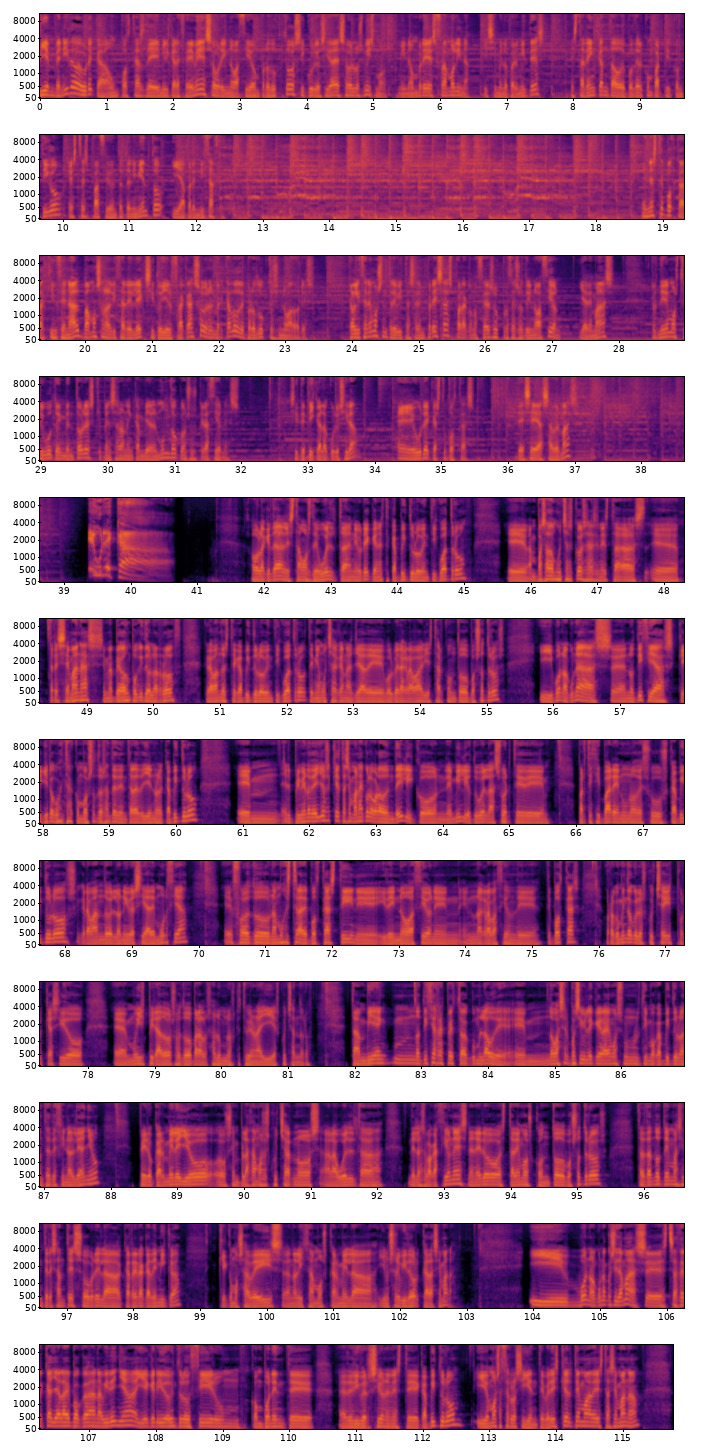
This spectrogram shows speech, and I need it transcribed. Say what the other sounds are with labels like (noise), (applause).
Bienvenido a Eureka, un podcast de Milcar FM sobre innovación, productos y curiosidades sobre los mismos. Mi nombre es Fran Molina y si me lo permites, estaré encantado de poder compartir contigo este espacio de entretenimiento y aprendizaje. En este podcast quincenal vamos a analizar el éxito y el fracaso en el mercado de productos innovadores. Realizaremos entrevistas a empresas para conocer sus procesos de innovación y además rendiremos tributo a inventores que pensaron en cambiar el mundo con sus creaciones. Si te pica la curiosidad, Eureka es tu podcast. ¿Deseas saber más? ¡Eureka! Hola, ¿qué tal? Estamos de vuelta en Eureka en este capítulo 24. Eh, han pasado muchas cosas en estas eh, tres semanas. Se me ha pegado un poquito el arroz grabando este capítulo 24. Tenía muchas ganas ya de volver a grabar y estar con todos vosotros. Y bueno, algunas eh, noticias que quiero comentar con vosotros antes de entrar de lleno en el capítulo. Em, el primero de ellos es que esta semana he colaborado en Daily con Emilio. Tuve la suerte de participar en uno de sus capítulos grabando en la Universidad de Murcia. Eh, fue toda una muestra de podcasting y de innovación en, una grabación de, podcast. Os recomiendo que lo escuchéis porque ha sido eh, muy inspirador, sobre todo para los alumnos que estuvieron allí escuchándolo. También mm, noticias respecto a Cum Laude. Em, no va a ser posible que grabemos un último capítulo antes de final de año pero Carmela y yo os emplazamos a escucharnos a la vuelta de las vacaciones. En enero estaremos con todos vosotros tratando temas interesantes sobre la carrera académica que como sabéis analizamos Carmela y un servidor cada semana. Y bueno, alguna cosita más. Eh, se acerca ya la época navideña y he querido introducir un componente eh, de diversión en este capítulo y vamos a hacer lo siguiente. Veréis que el tema de esta semana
